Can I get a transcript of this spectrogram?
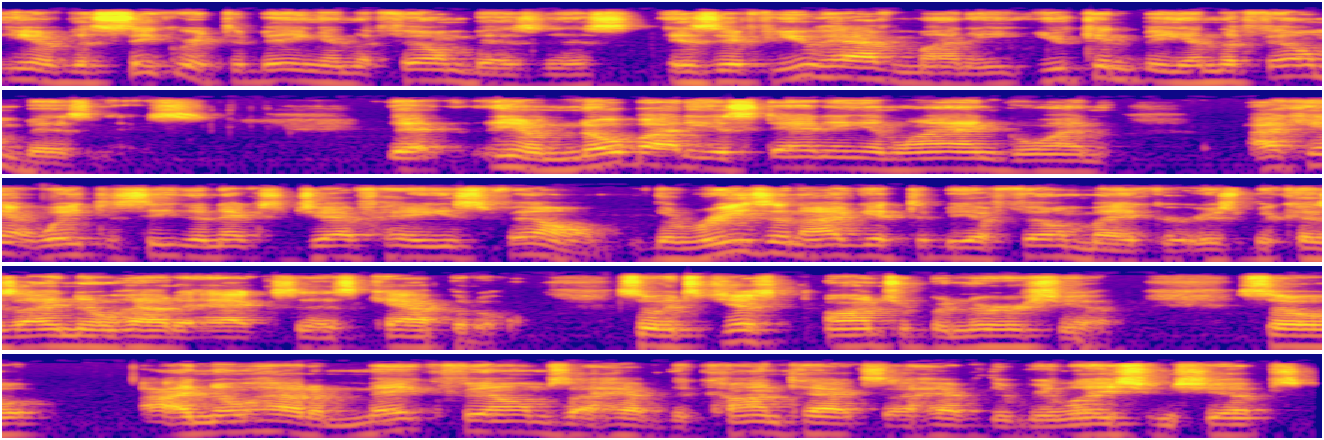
you know, the secret to being in the film business is if you have money, you can be in the film business. That, you know, nobody is standing in line going, I can't wait to see the next Jeff Hayes film. The reason I get to be a filmmaker is because I know how to access capital. So it's just entrepreneurship. So I know how to make films. I have the contacts. I have the relationships.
